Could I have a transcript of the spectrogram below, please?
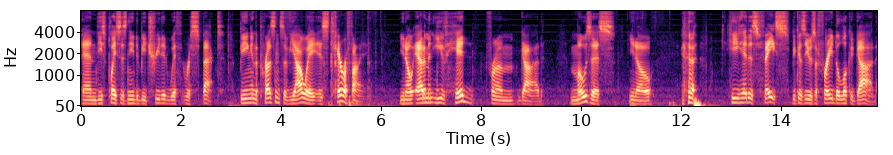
and these places need to be treated with respect. Being in the presence of Yahweh is terrifying. You know, Adam and Eve hid from God. Moses, you know, he hid his face because he was afraid to look at God.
